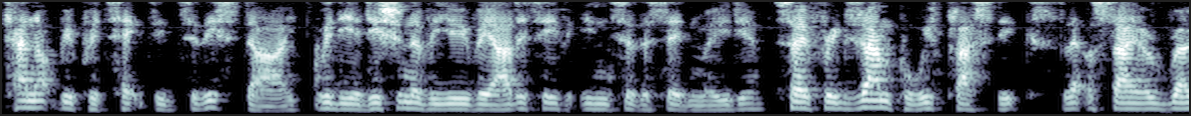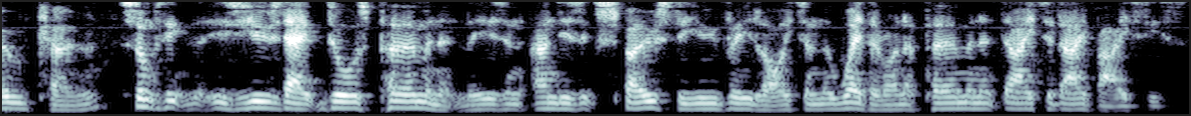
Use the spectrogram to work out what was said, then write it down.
cannot be protected to this day with the addition of a UV additive into the said medium. So, for example, with plastics, let us say a road cone, something that is used outdoors permanently and is exposed to UV light and the weather on a permanent day to day basis.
